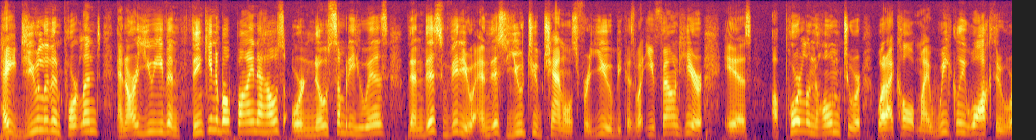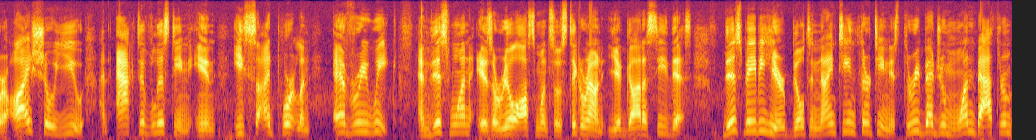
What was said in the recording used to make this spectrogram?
Hey, do you live in Portland and are you even thinking about buying a house or know somebody who is? Then this video and this YouTube channel is for you because what you found here is a Portland home tour, what I call my weekly walkthrough where I show you an active listing in Eastside Portland every week. And this one is a real awesome one, so stick around. You gotta see this. This baby here, built in 1913, is three bedroom, one bathroom,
